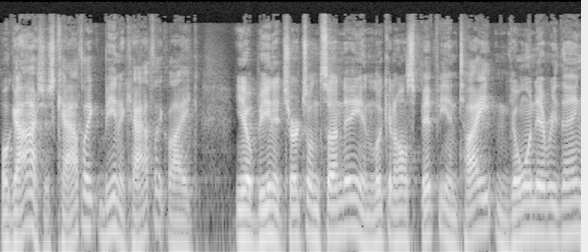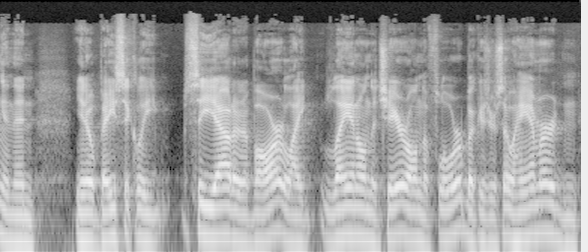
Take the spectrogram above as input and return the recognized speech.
Well, gosh, is Catholic being a Catholic like you know being at church on Sunday and looking all spiffy and tight and going to everything, and then you know, basically see you out at a bar, like laying on the chair on the floor because you're so hammered and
